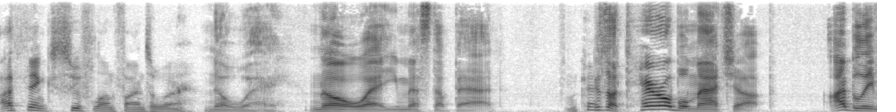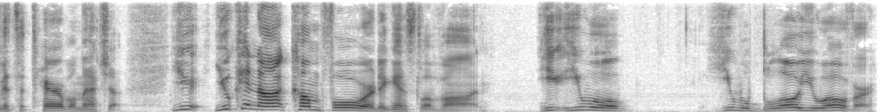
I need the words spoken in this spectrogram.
I think Soufflon finds a way. No way. No way. You messed up bad. Okay. It's a terrible matchup. I believe it's a terrible matchup. You you cannot come forward against Levon. He he will he will blow you over.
